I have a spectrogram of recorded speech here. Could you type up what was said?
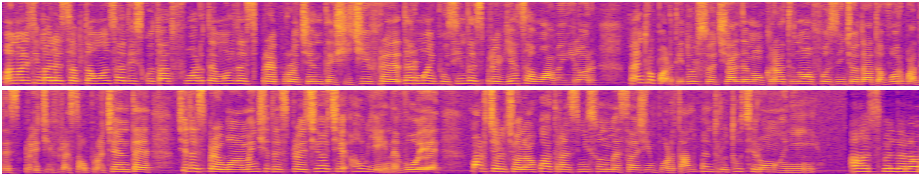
În ultimele săptămâni s-a discutat foarte mult despre procente și cifre, dar mai puțin despre viața oamenilor. Pentru Partidul Social Democrat nu a fost niciodată vorba despre cifre sau procente, ci despre oameni și despre ceea ce au ei nevoie. Marcel Ciolacu a transmis un mesaj important pentru toți românii. Astfel, de la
